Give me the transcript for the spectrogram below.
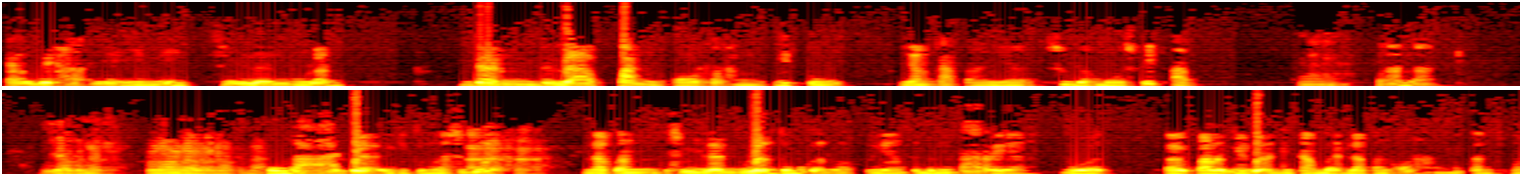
LBH-nya ini 9 bulan dan 8 orang itu yang katanya sudah mau speak up Hmm. mana Iya benar. Benar benar benar. benar. kok nggak ada gitu maksud gue 8 9 bulan tuh bukan waktu yang sebentar ya buat eh, apalagi udah ditambah 8 orang bukan cuma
